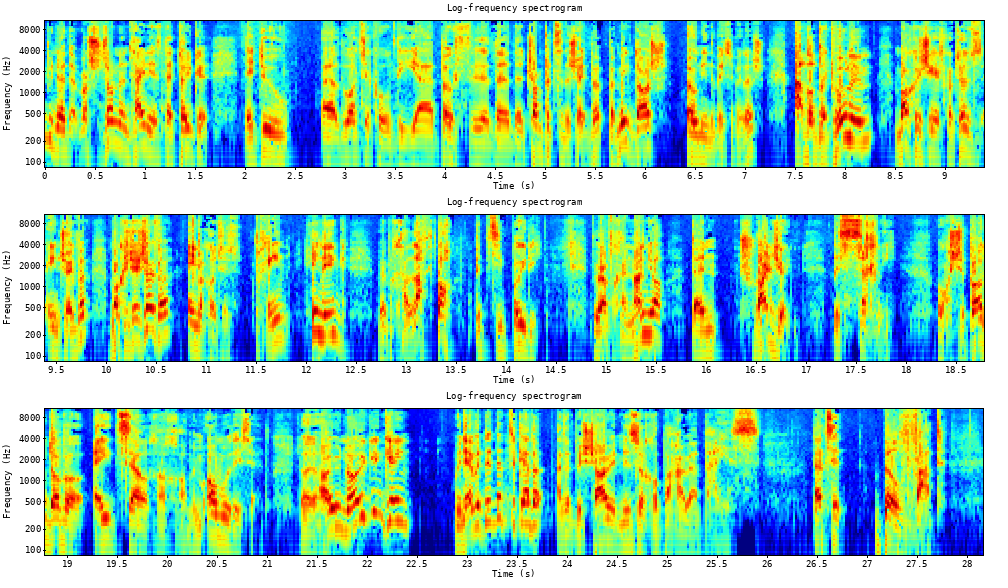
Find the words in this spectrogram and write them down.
know that Rosh Hashanah and Tainis they do uh, what's it called? The uh, both the, the, the trumpets and the shofar, but Mikdash only in the base of Mikdash. Aber bekvulim makish yes katosis ein shofar, makish yes shofar ein makotis. V'chein hinig Reb Chalafta b'tzipoidi. V'Rav Chananya ben Trajoin b'sechni. Uchshepa dava eitzel chachamim. Omu they said. Lo hau noigin kain. We never did them together. At a b'shari mizrach bayis. That's it. Belvad.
